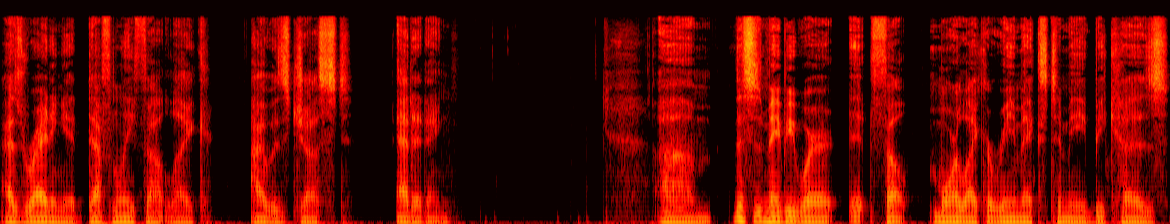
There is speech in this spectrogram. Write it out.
as writing. It definitely felt like I was just editing. Um, this is maybe where it felt more like a remix to me because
